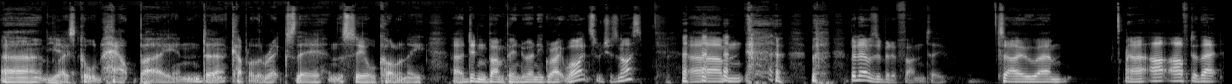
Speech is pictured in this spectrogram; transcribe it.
Um, A place called Hout Bay, and uh, a couple of the wrecks there, and the seal colony. Uh, didn't bump into any great whites, which is nice. Um, but, but that was a bit of fun too. So. Um, uh, after that,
